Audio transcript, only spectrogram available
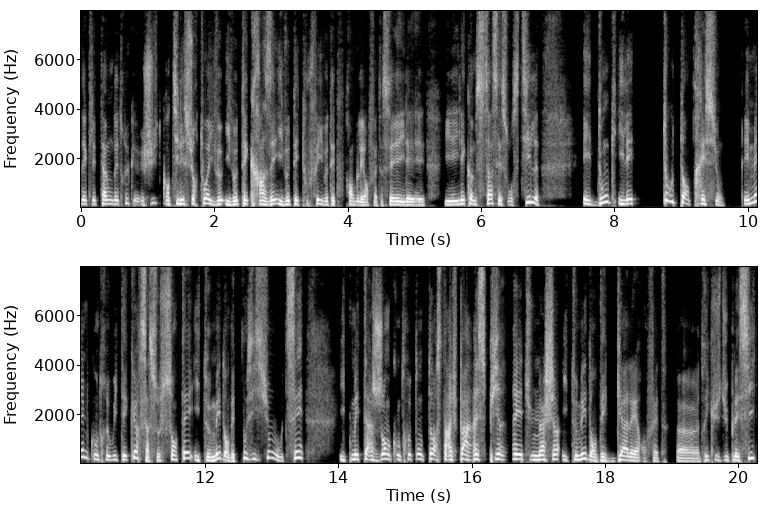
des clés de talons, des trucs. Juste quand il est sur toi, il veut, il veut t'écraser, il veut t'étouffer, il veut t'étrangler en fait. C'est, il est, il est comme ça, c'est son style. Et donc il est tout en pression. Et même contre Whitaker, ça se sentait. Il te met dans des positions où tu sais, il te met ta jambe contre ton torse, t'arrives pas à respirer, tu machin. Il te met dans des galères en fait. Euh, Dricus Duplessis.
